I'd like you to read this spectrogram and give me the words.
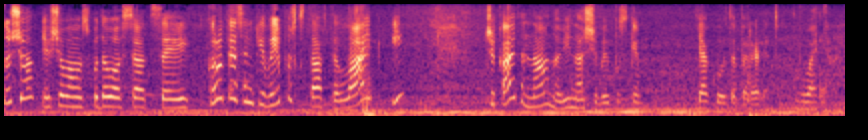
Ну що, якщо вам сподобався цей коротесенький випуск, ставте лайк і чекайте на нові наші випуски. Дякую за перегляд. Бувайте!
